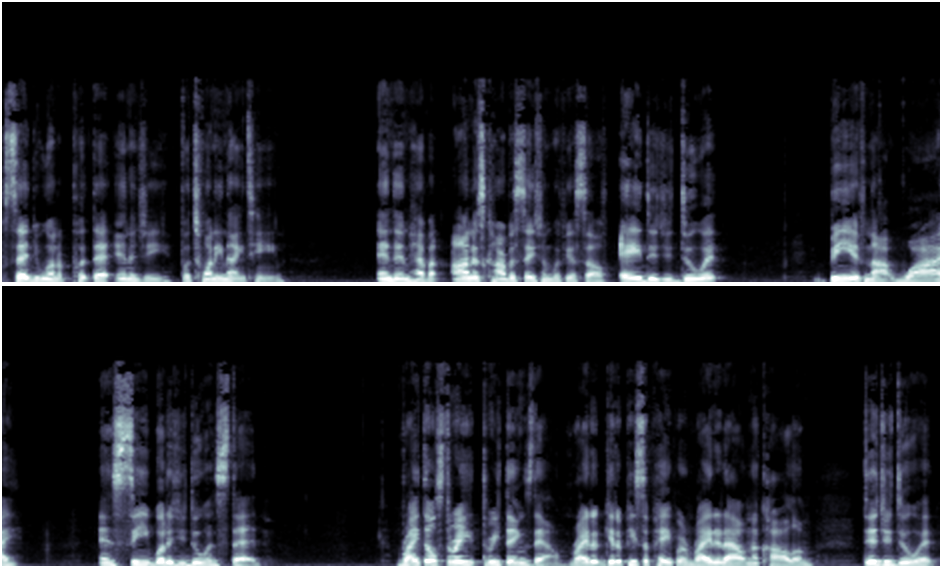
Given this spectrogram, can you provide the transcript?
said you were going to put that energy for 2019 and then have an honest conversation with yourself. A, did you do it? B, if not, why? And see what did you do instead? Write those three three things down. Write it, get a piece of paper and write it out in a column. Did you do it?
